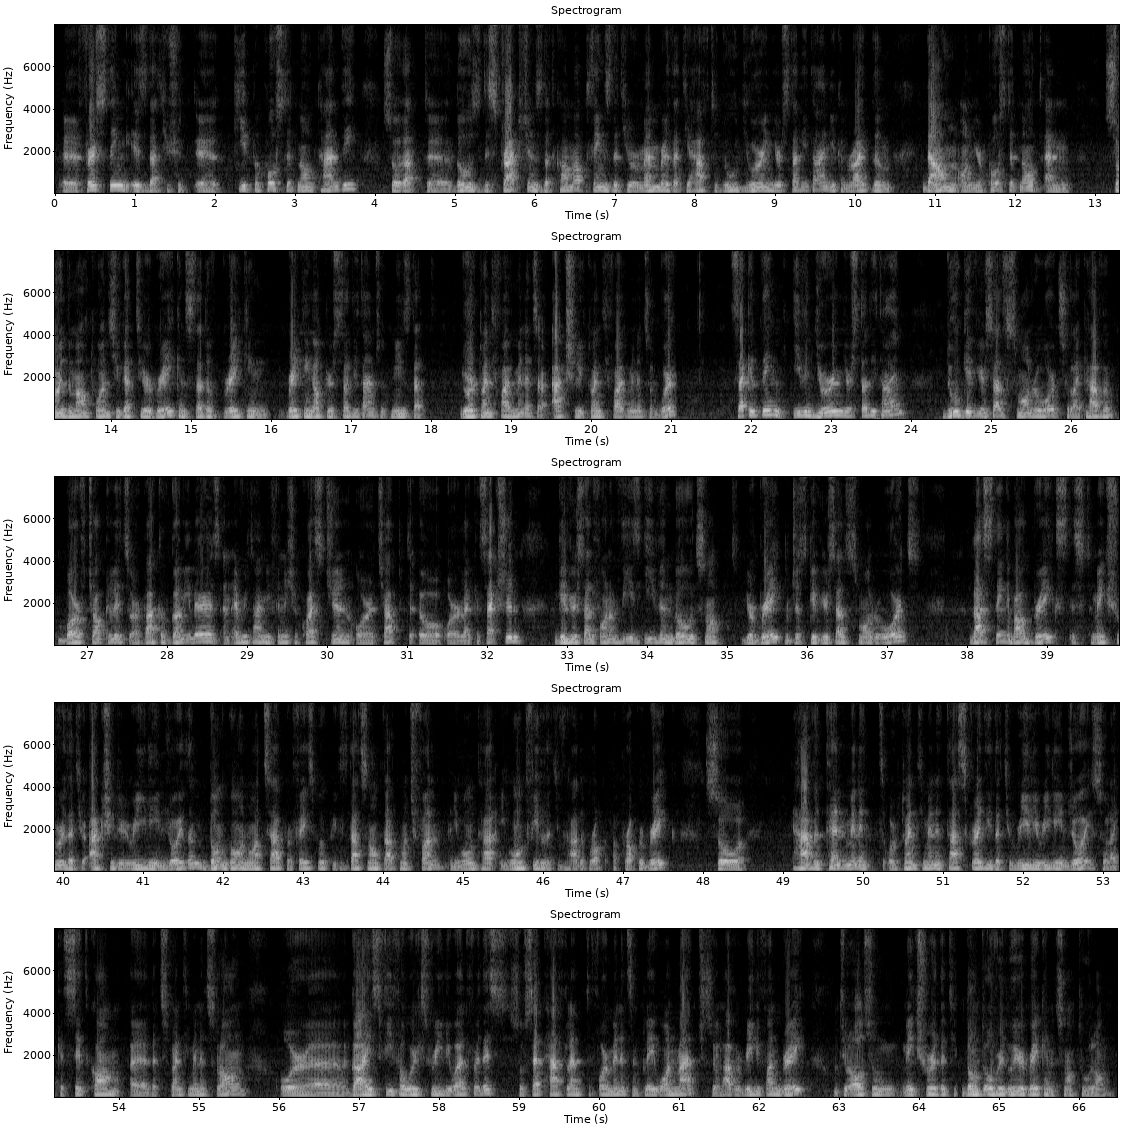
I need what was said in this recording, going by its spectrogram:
Uh, first thing is that you should uh, keep a post-it note handy so that uh, those distractions that come up, things that you remember that you have to do during your study time, you can write them down on your post-it note and sort them out once you get to your break instead of breaking breaking up your study time. So it means that your 25 minutes are actually 25 minutes of work. Second thing, even during your study time, do give yourself small rewards. So like have a bar of chocolates or a pack of gummy bears and every time you finish a question or a chapter or, or like a section give yourself one of these even though it's not your break but just give yourself small rewards. Last thing about breaks is to make sure that you actually really enjoy them. Don't go on whatsapp or facebook because that's not that much fun and you won't have you won't feel that you've had a, pro- a proper break. So have a 10 minute or 20 minute task ready that you really really enjoy. So like a sitcom uh, that's 20 minutes long or uh, guys fifa works really well for this. So set half length to 4 minutes and play one match. So you'll have a really fun break but you'll also make sure that you don't overdo your break and it's not too long.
